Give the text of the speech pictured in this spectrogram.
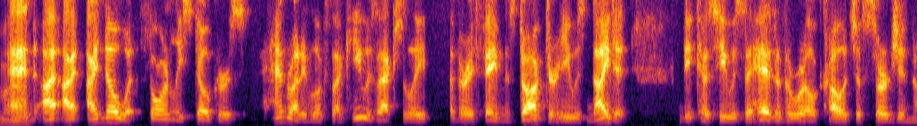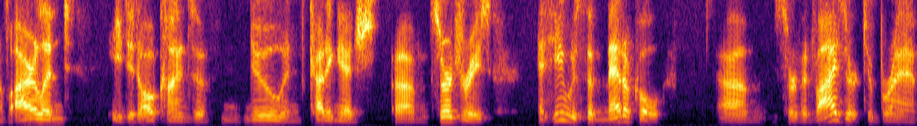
Wow. And I, I, I know what Thornley Stoker's handwriting looks like. He was actually a very famous doctor. He was knighted because he was the head of the Royal College of Surgeon of Ireland. He did all kinds of new and cutting edge um, surgeries. And he was the medical um, sort of advisor to Bram.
